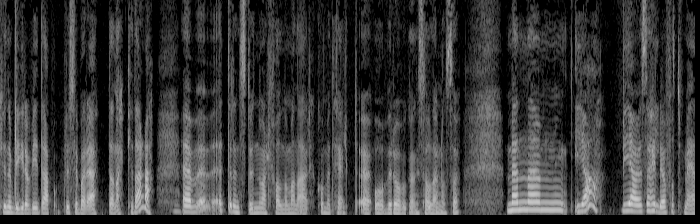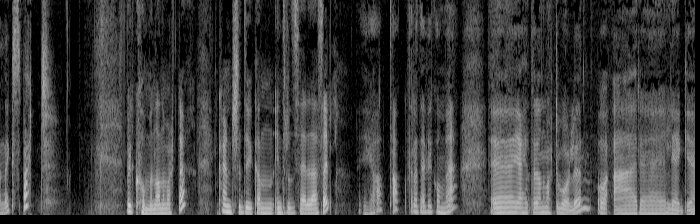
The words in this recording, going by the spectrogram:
kunne bli gravid, det er plutselig bare Den er ikke der, da. Eh, Etter en stund, i hvert fall når man er kommet helt over overgangsalderen også. Men ja, vi er jo så heldige å ha fått med en ekspert. Velkommen, Anne Marte. Kanskje du kan introdusere deg selv? Ja, takk for at jeg fikk komme. Eh, Jeg heter Anne Marte Vålund og er eh, lege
